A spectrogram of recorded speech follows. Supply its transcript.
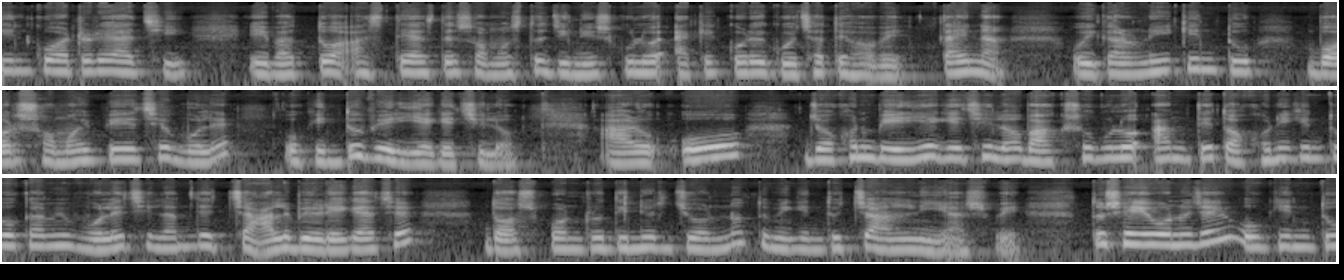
দিন কোয়ার্টারে আছি, এবার তো আস্তে আস্তে সমস্ত জিনিসগুলো এক এক করে গোছাতে হবে, তাই না? ওই কারণেই কিন্তু বর সময় পেয়েছে বলে ও কিন্তু বেরিয়ে গেছিল। আর ও যখন বেরিয়ে গেছিল বাক্সগুলো আনতে, তখনই কিন্তু ওকে আমি বলেছিলাম যে চাল বেড়ে গেছে, দশ পনেরো দিনের জন্য তুমি কিন্তু চাল নিয়ে আসবে। তো সেই অনুযায়ী ও কিন্তু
